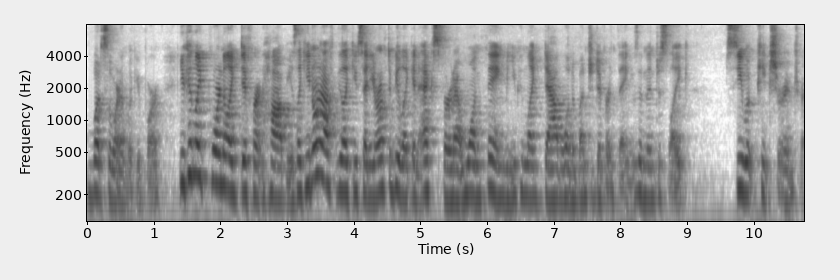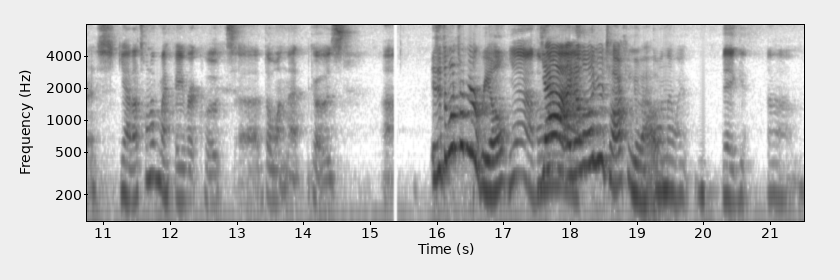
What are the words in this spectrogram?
what's the word I'm looking for? You can like pour into like different hobbies. Like you don't have to, like you said, you don't have to be like an expert at one thing, but you can like dabble in a bunch of different things and then just like see what piques your interest. Yeah, that's one of my favorite quotes. Uh, the one that goes, Is it the one from your reel? yeah, the Yeah, I know the one you're talking about. the one that went big. Um,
